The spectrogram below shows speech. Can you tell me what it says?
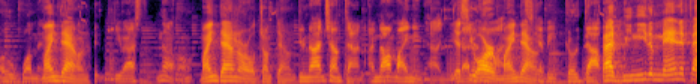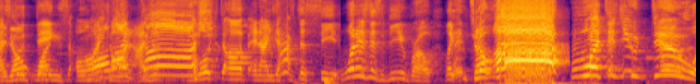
a woman. Mine down. You asked? No. Mine down or I'll jump down. Do not jump down. I'm not mining down. Yes, you are. not. Mine down. Skeppy, go that way. Dad, we need to manifest good things. Oh Oh my my god. I just looked up and I have to see. What is this view, bro? Like, Don't- yo, ah! What did you do?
